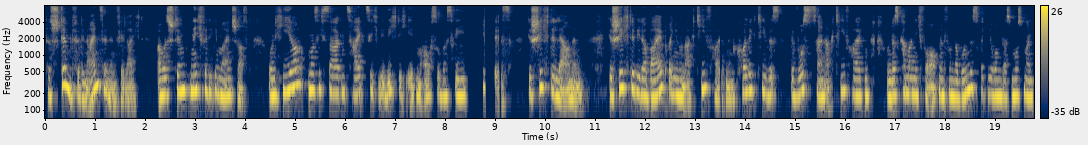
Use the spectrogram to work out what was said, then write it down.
Das stimmt für den Einzelnen vielleicht, aber es stimmt nicht für die Gemeinschaft. Und hier, muss ich sagen, zeigt sich, wie wichtig eben auch sowas wie Geschichte ist. Geschichte lernen. Geschichte wieder beibringen und aktiv halten, ein kollektives Bewusstsein aktiv halten. Und das kann man nicht verordnen von der Bundesregierung. Das muss man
